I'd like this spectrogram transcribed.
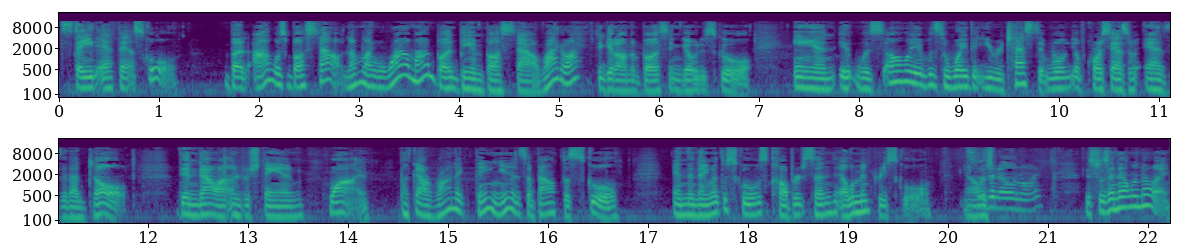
stayed at that school. But I was bussed out. And I'm like, well, why am I being bussed out? Why do I have to get on the bus and go to school? And it was oh it was the way that you were tested. Well of course as as an adult then now i understand why. But the ironic thing is about the school and the name of the school was culbertson elementary school. This was in illinois? This was in illinois.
